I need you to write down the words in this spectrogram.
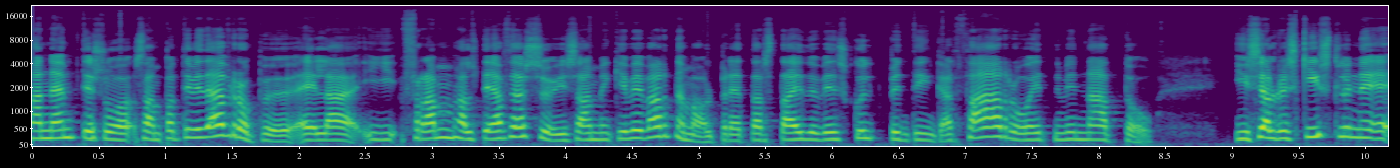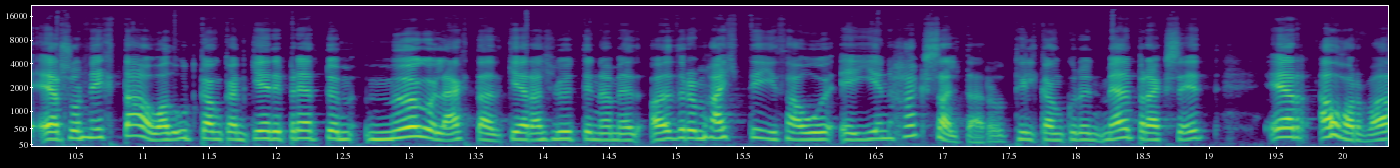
Hann nefndi svo sambandi við Evrópu eiginlega í framhaldi af þessu í samengi við varnamál, brettar stæðu við skuldbindingar þar og einni við NATO. Í sjálfri skýslunni er svo neitt á að útgangan gerir brettum mögulegt að gera hlutina með öðrum hætti í þáu eigin hagsaldar og tilgangurinn með Brexit er að horfa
